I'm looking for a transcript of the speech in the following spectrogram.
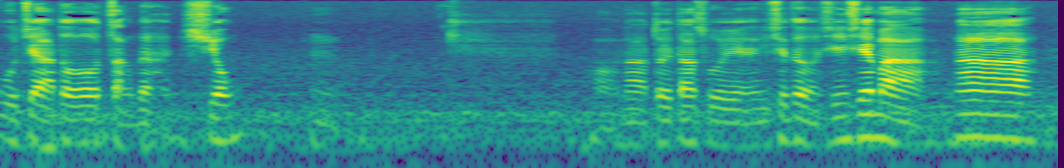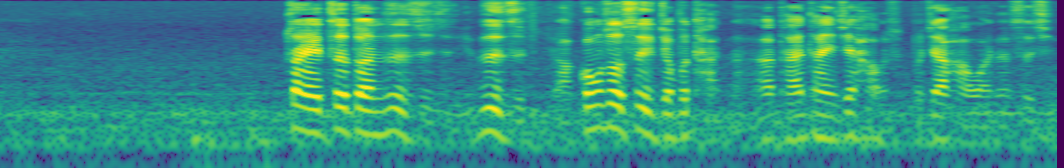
物价都涨得很凶，嗯，哦，那对大叔而言，一切都很新鲜嘛。那在这段日子里，日子里啊，工作事情就不谈了，啊，谈谈一些好比较好玩的事情。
